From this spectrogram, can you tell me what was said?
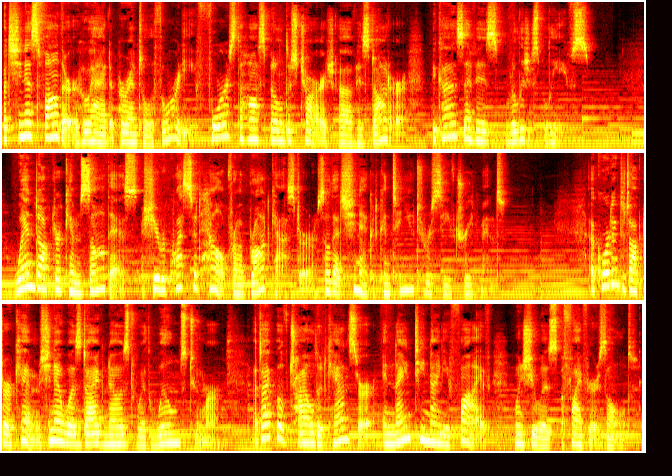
But Shin-ae's father, who had parental authority, forced the hospital discharge of his daughter because of his religious beliefs. When Dr. Kim saw this, she requested help from a broadcaster so that Shin-ae could continue to receive treatment. According to Dr. Kim, Shin-ae was diagnosed with Wilms tumor, a type of childhood cancer, in 1995 when she was five years old.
